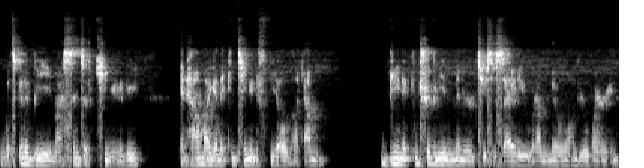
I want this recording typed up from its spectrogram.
What's going to be my sense of community? And how am I going to continue to feel like I'm being a contributing member to society when I'm no longer wearing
